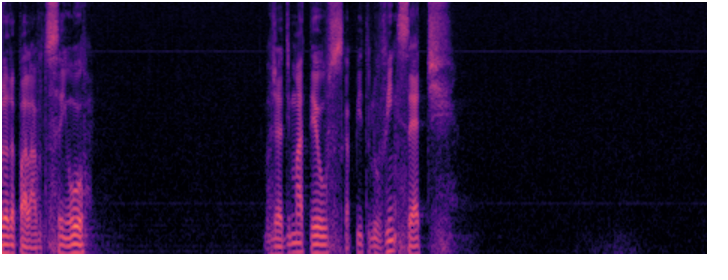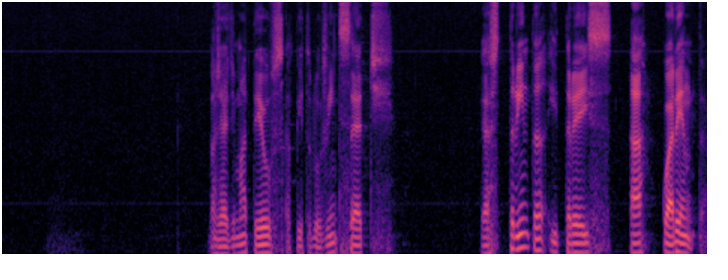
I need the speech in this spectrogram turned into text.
Leitura da palavra do Senhor. Evangelho de Mateus, capítulo 27. Evangelho de Mateus, capítulo 27, versos 33 a 40.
